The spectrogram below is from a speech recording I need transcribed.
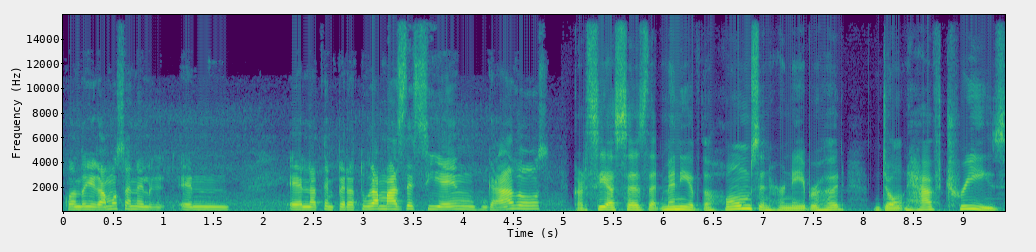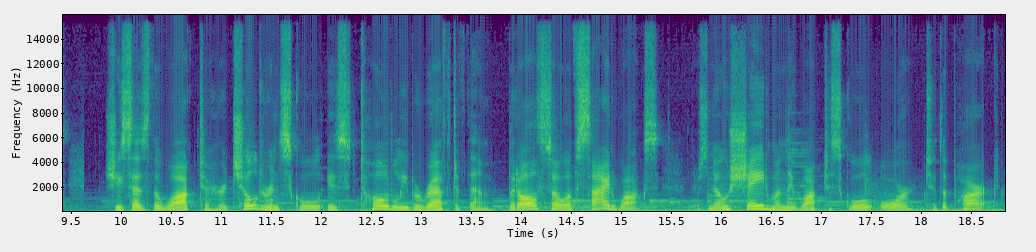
Cuando llegamos en, el, en, en la temperatura más de 100 grados. Garcia says that many of the homes in her neighborhood don't have trees. She says the walk to her children's school is totally bereft of them, but also of sidewalks. There's no shade when they walk to school or to the park.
